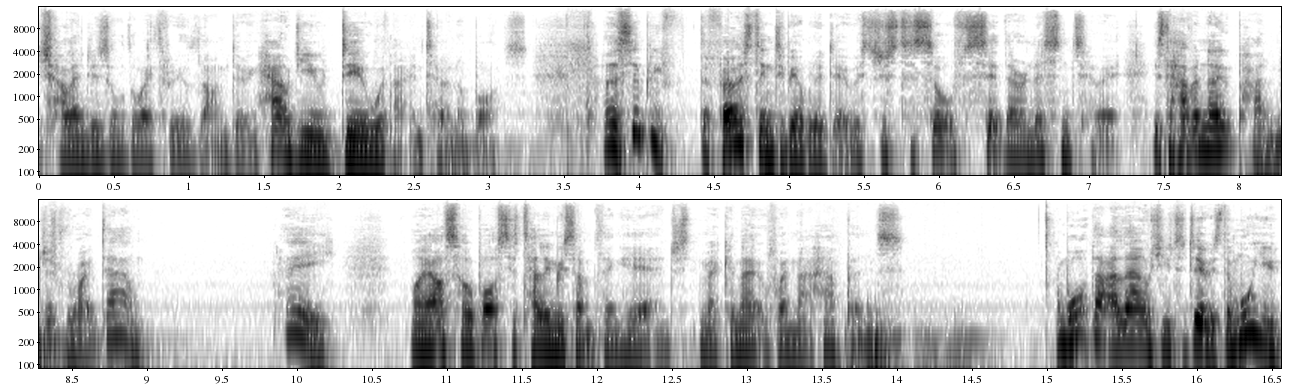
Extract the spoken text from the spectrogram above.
challenges all the way through that I'm doing. How do you deal with that internal boss? And simply the first thing to be able to do is just to sort of sit there and listen to it, is to have a notepad and just write down. Hey, my asshole boss is telling me something here, and just make a note of when that happens. And what that allows you to do is the more you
